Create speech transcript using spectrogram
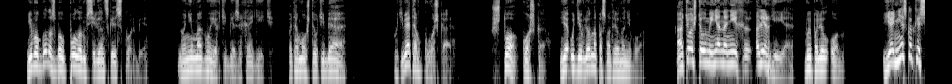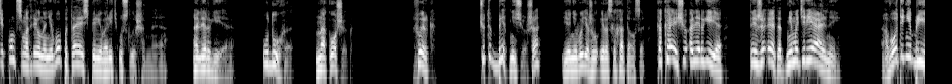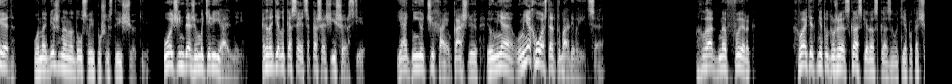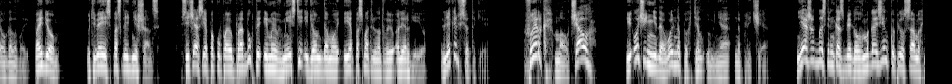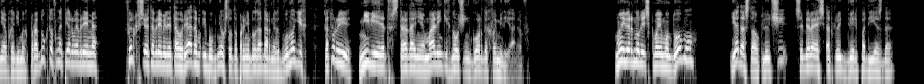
Его голос был полон вселенской скорби. — Но не могу я к тебе заходить, потому что у тебя... у тебя там кошка. — Что кошка? Я удивленно посмотрел на него. — А то, что у меня на них аллергия, — выпалил он. Я несколько секунд смотрел на него, пытаясь переварить услышанное. Аллергия. У духа. На кошек. Фырк. Что ты бред несешь, а? Я не выдержал и расхохотался. Какая еще аллергия? Ты же этот, нематериальный. А вот и не бред. Он обиженно надул свои пушистые щеки. Очень даже материальный, когда дело касается кошачьей шерсти. Я от нее чихаю, кашляю, и у меня, у меня хвост отваливается. Ладно, Фырк, хватит мне тут уже сказки рассказывать, я покачал головой. Пойдем, у тебя есть последний шанс. Сейчас я покупаю продукты, и мы вместе идем домой, и я посмотрю на твою аллергию. Лекарь все-таки. Фырк молчал и очень недовольно пыхтел у меня на плече. Я же быстренько сбегал в магазин, купил самых необходимых продуктов на первое время. Фырк все это время летал рядом и бубнил что-то про неблагодарных двуногих, которые не верят в страдания маленьких, но очень гордых фамильяров. Мы вернулись к моему дому. Я достал ключи, собираясь открыть дверь подъезда.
